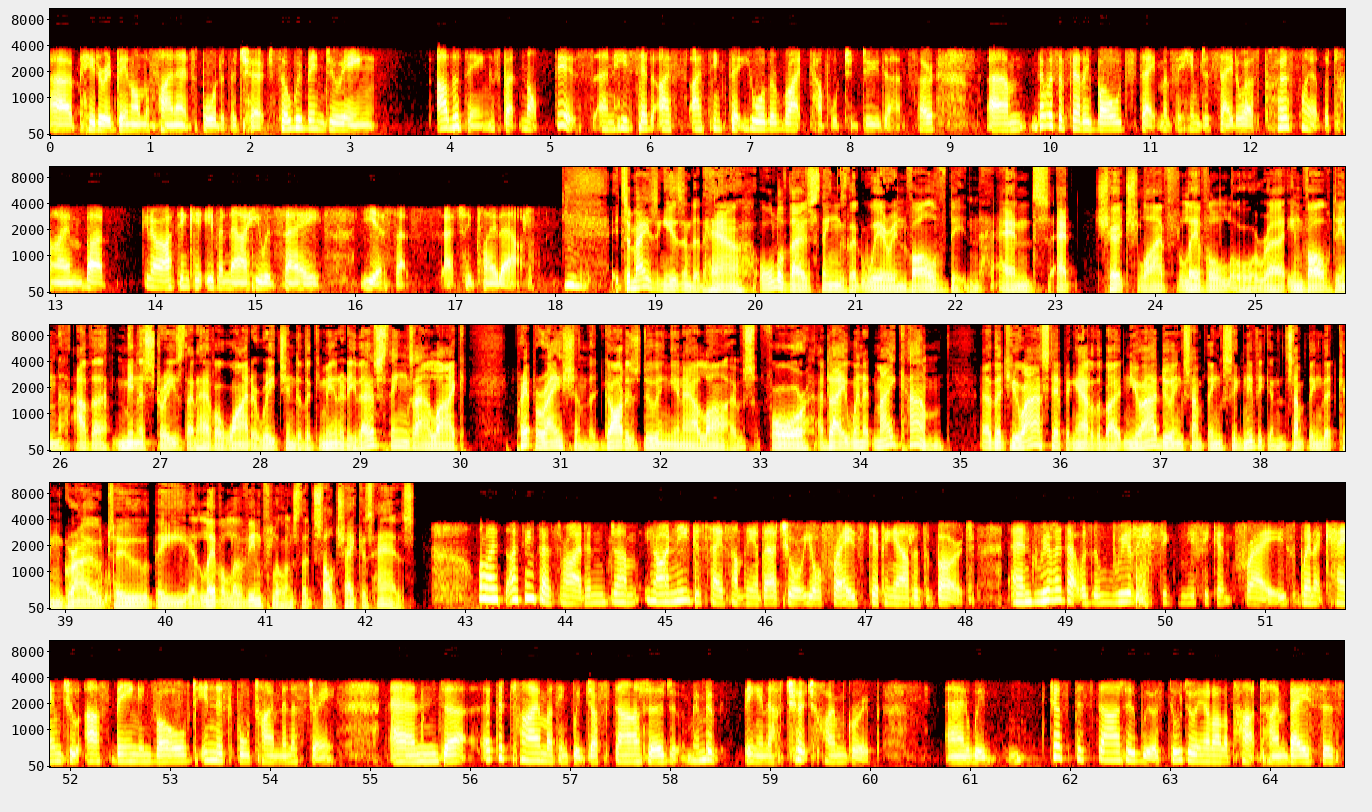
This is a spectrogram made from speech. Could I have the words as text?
Uh, Peter had been on the finance board at the church. So we've been doing other things, but not this. And he said, I, I think that you're the right couple to do that. So um, that was a fairly bold statement for him to say to us personally at the time, but, you know, I think even now he would say, yes, that's actually played out. It's amazing, isn't it, how all of those things that we're involved in and at church life level or uh, involved in other ministries that have a wider reach into the community, those things are like preparation that God is doing in our lives for a day when it may come uh, that you are stepping out of the boat and you are doing something significant, something that can grow to the level of influence that Salt Shakers has. Well, I, I think that's right, and um, you know, I need to say something about your your phrase "stepping out of the boat," and really, that was a really significant phrase when it came to us being involved in this full time ministry. And uh, at the time, I think we just started. I remember being in a church home group, and we just started. We were still doing it on a part-time basis.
